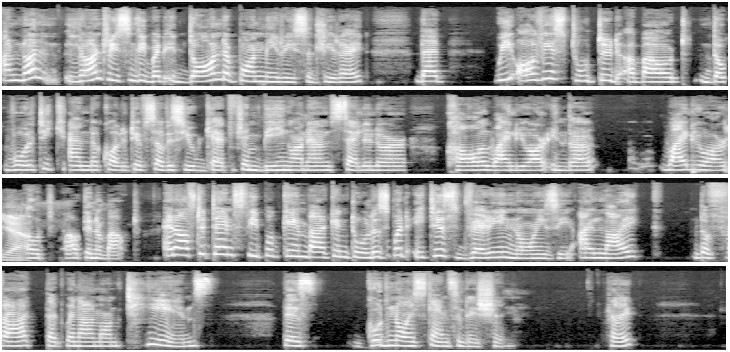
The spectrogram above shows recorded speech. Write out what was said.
I'm not learned recently, but it dawned upon me recently, right? That we always tooted about the VoLTE and the quality of service you get from being on a cellular call while you are in the while you are Yeah. out out and about. And oftentimes people came back and told us, but it is very noisy. I like the fact that when I'm on Teams, there's good noise cancellation. Right?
